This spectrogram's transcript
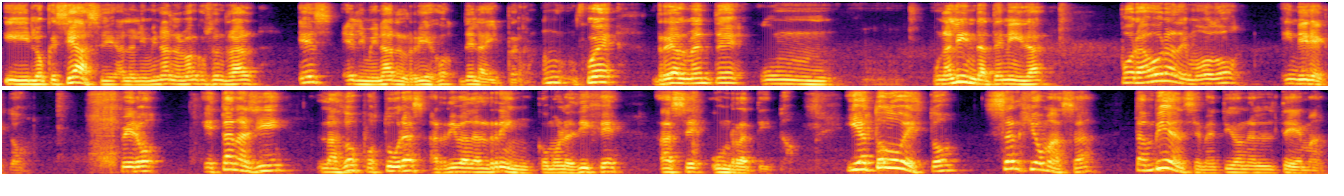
Y lo que se hace al eliminar el Banco Central es eliminar el riesgo de la hiper. Mm, fue realmente una linda tenida, por ahora de modo indirecto, pero están allí las dos posturas arriba del ring, como les dije hace un ratito. Y a todo esto, Sergio Massa también se metió en el tema,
